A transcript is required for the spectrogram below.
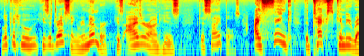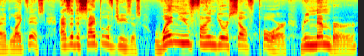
Look at who he's addressing. Remember, his eyes are on his disciples. I think the text can be read like this As a disciple of Jesus, when you find yourself poor, remember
